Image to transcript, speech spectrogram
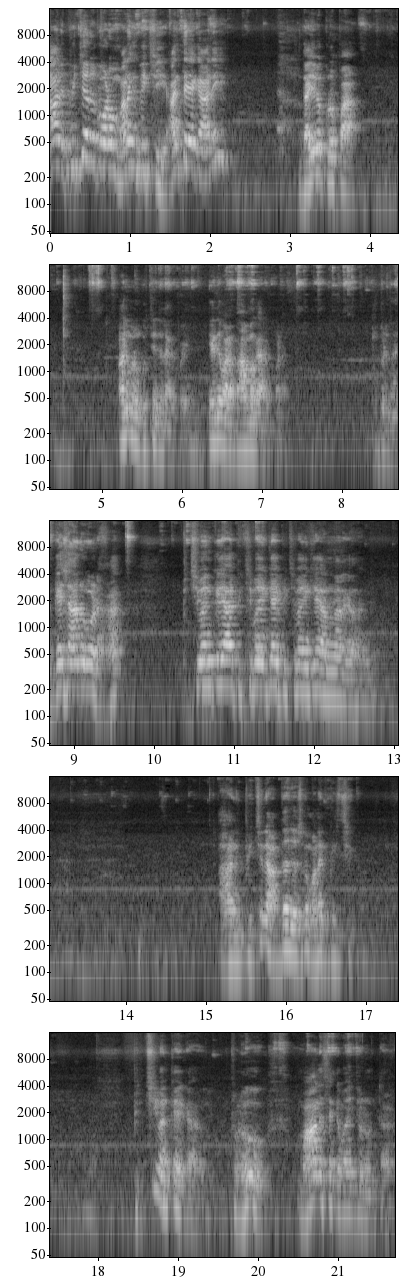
ఆయన పిచ్చి అనుకోవడం మనకి పిచ్చి. అంతేగాని దైవ కృప అని మనం గుర్తించలేకపోయింది. ఇది వాళ్ళ బామ్మగారు కూడా. ఇప్పుడు వెంకటేశాను కూడా పిచ్చి వెంకయ్య పిచ్చి వెంకయ్య పిచ్చి వెంకయ్య అన్నారు కదండి ఆయన పిచ్చిని అర్థం చేసుకుని మనకి పిచ్చి. పిచ్చి వెంకయ్య కాదు. ఇప్పుడు మానసిక వైద్యుడు ఉంటాడు.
